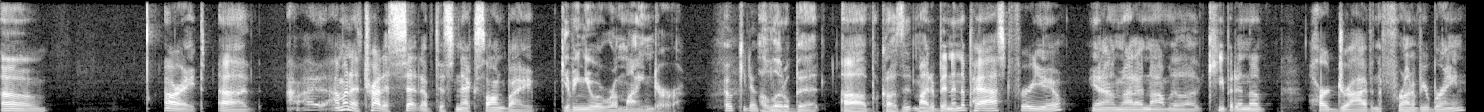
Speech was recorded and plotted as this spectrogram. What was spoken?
Um, all right. Uh, I, I'm going to try to set up this next song by giving you a reminder. Okie dokie. a little bit uh, because it might have been in the past for you. You know, I'm not, I'm not going to keep it in the hard drive in the front of your brain.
